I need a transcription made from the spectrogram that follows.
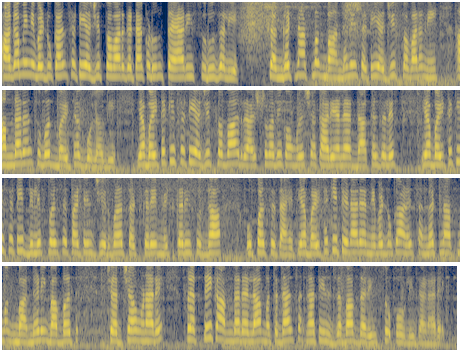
आगामी निवडणुकांसाठी अजित पवार गटाकडून तयारी सुरू झाली आहे संघटनात्मक बांधणीसाठी अजित पवारांनी आमदारांसोबत बैठक बोलावली आहे. या बैठकीसाठी अजित पवार राष्ट्रवादी काँग्रेसच्या कार्यालयात दाखल झालेत. या बैठकीसाठी दिलीप वळसे पाटील झिरवळ तटकरे मिटकरी सुद्धा उपस्थित आहेत. या बैठकीत येणाऱ्या निवडणुका आणि संघटनात्मक बांधणीबाबत चर्चा होणार आहे. प्रत्येक आमदाराला मतदारसंघातील जबाबदारी सोपवली जाणार आहे.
